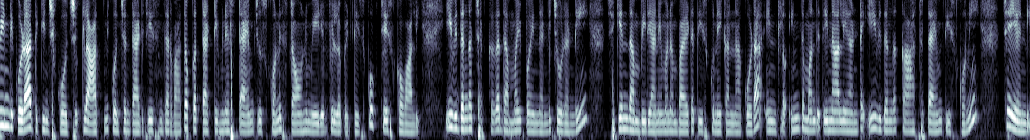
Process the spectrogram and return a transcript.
పిండి కూడా అతికించుకోవచ్చు. క్లాత్ని కొంచెం తడి చేసిన తర్వాత ఒక థర్టీ మినిట్స్ టైం చూసుకొని స్టవ్ని మీడియం ఫ్లేమ్లో పెట్టేసి కుక్ చేసుకోవాలి. ఈ విధంగా చక్కగా దమ్ అయిపోయిందండి. చూడండి చికెన్ దమ్ బిర్యానీ మనం బయట తీసుకునే కన్నా కూడా ఇంట్లో ఇంతమంది తినే తినాలి అంటే ఈ విధంగా కాస్త టైం తీసుకొని చేయండి.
